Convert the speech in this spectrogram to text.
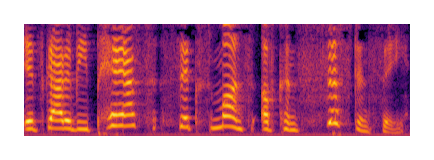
it's got to be past six months of consistency.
